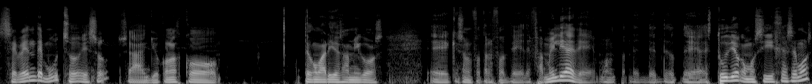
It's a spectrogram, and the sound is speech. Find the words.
se vende mucho eso, o sea, yo conozco tengo varios amigos eh, que son fotógrafos de, familia y de, estudio, como si dijésemos,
